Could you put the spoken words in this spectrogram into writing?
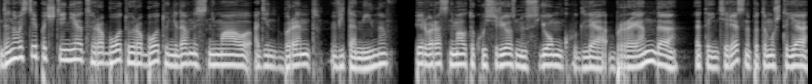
Да новостей почти нет. Работаю, работаю. Недавно снимал один бренд витаминов. Первый раз снимал такую серьезную съемку для бренда. Это интересно, потому что я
